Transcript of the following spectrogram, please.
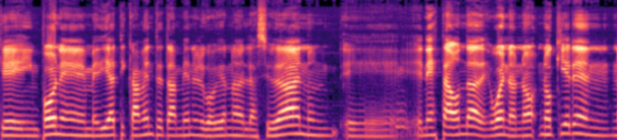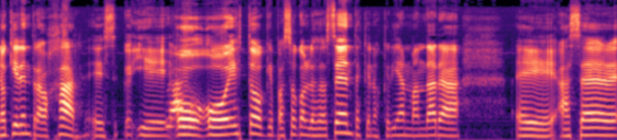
que impone mediáticamente también el gobierno de la ciudad en, eh, en esta onda de bueno no no quieren no quieren trabajar. Es, eh, o, esto que pasó con los docentes que nos querían mandar a eh, hacer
